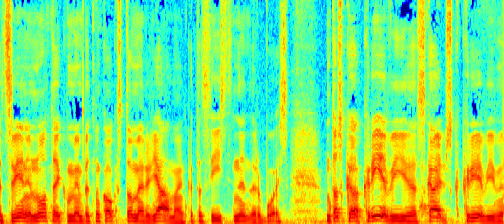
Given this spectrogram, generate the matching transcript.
pēc vieniem noteikumiem, bet nu, kaut kas tomēr ir jāmaina, ka tas īsti nedarbojas darbojas. Un tas, ka Krievija, skaidrs, ka Krievija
